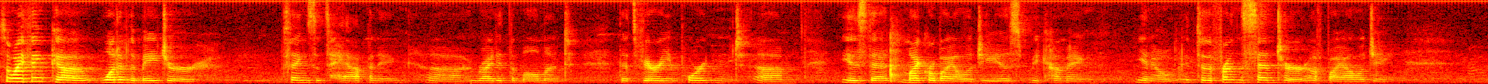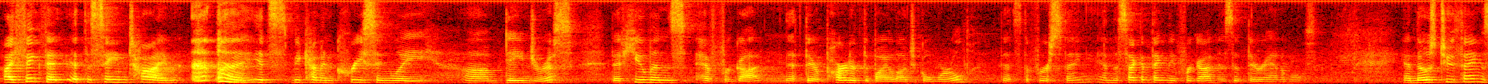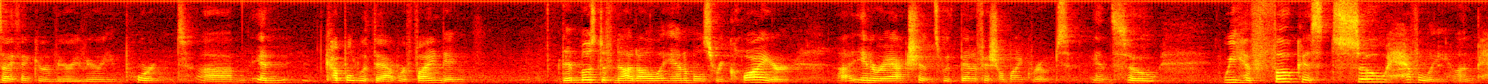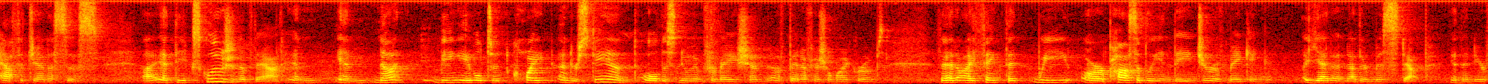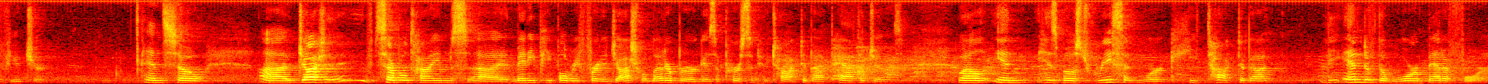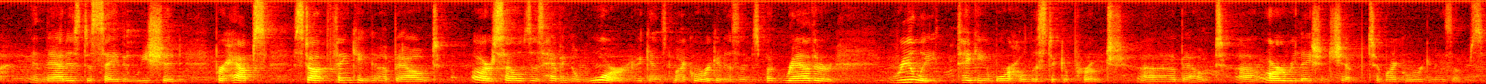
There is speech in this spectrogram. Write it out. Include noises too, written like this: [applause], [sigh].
So I think uh, one of the major things that's happening uh, right at the moment that's very important um, is that microbiology is becoming, you know, to the front and center of biology. I think that at the same time, [clears throat] it's become increasingly um, dangerous that humans have forgotten that they're part of the biological world. That's the first thing. And the second thing they've forgotten is that they're animals. And those two things, I think, are very, very important. Um, and coupled with that, we're finding that most, if not all, animals require uh, interactions with beneficial microbes. And so we have focused so heavily on pathogenesis uh, at the exclusion of that and, and not being able to quite understand all this new information of beneficial microbes that I think that we are possibly in danger of making yet another misstep in the near future. And so, uh, Josh, several times, uh, and many people refer to Joshua Lederberg as a person who talked about pathogens. Well, in his most recent work, he talked about the end of the war metaphor, and that is to say that we should perhaps stop thinking about ourselves as having a war against microorganisms, but rather really taking a more holistic approach uh, about uh, our relationship to microorganisms.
